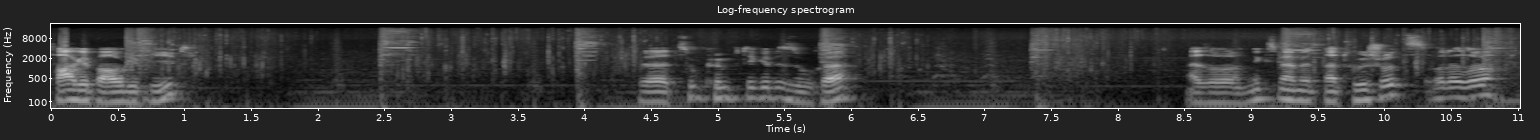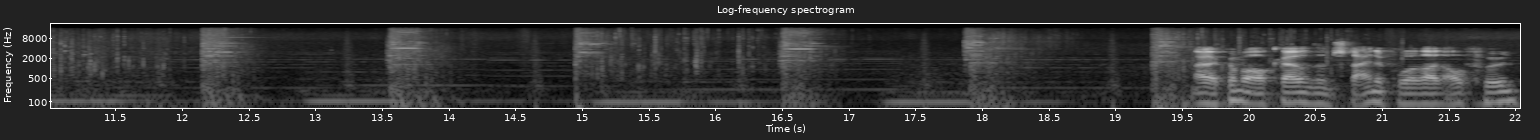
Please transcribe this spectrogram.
Tagebaugebiet. Für zukünftige Besucher. Also nichts mehr mit Naturschutz oder so. Ah, da können wir auch gleich unseren Steinevorrat auffüllen.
